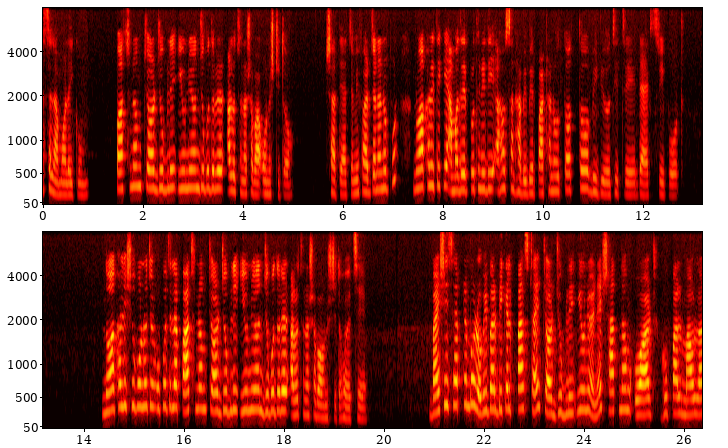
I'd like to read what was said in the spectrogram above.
আসসালামু আলাইকুম। পাঁচ নং চর জুবলি ইউনিয়ন যুবদলের আলোচনা সভা অনুষ্ঠিত। সাথে আছে আমি ফারজানা নূপুর নোয়াখালী থেকে আমাদের প্রতিনিধি আহসান হাবিবের পাঠানো তথ্য, ভিডিও, চিত্রে ডেস্ক রিপোর্ট। নোয়াখালী সুবর্ণচর উপজেলা পাঁচ নং চর জুবলি ইউনিয়ন যুবদলের আলোচনা সভা অনুষ্ঠিত হয়েছে। বাইশে সেপ্টেম্বর রবিবার বিকেল পাঁচটায় চর জুবলি ইউনিয়নে সাত নং ওয়ার্ড গোপাল মাওলা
